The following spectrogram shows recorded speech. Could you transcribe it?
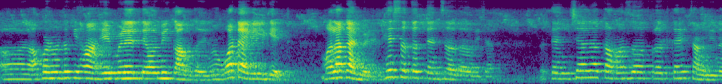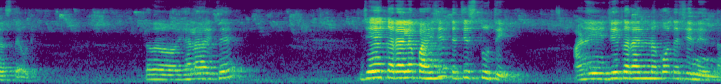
आपण म्हणतो की हां हे मिळेल तेव्हा मी काम करेन. मग व्हॉट आय विल गेट मला काय मिळेल? हे सतत त्यांचा विचार. तर त्यांच्या कामाचं प्रत काही चांगली नसते एवढी. तर ह्याला इथे जे करायला पाहिजे त्याची स्तुती. आणि जे करायला नको त्याची निंदा.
